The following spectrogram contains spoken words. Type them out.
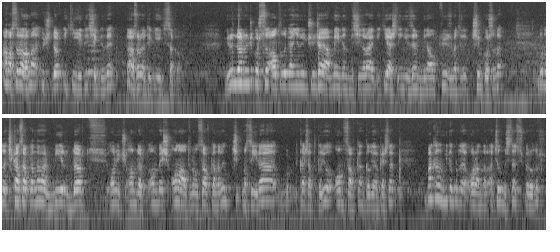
Ama sıralama 3, 4, 2, 7 şeklinde. Daha sonra öteki 2 sakal. Günün dördüncü koşusu Altılı Ganyan'ın üçüncü ayağı Maiden dişilere ait 2 yaşlı İngilizlerin 1600 metrelik çim koşusunda Burada çıkan safkanlar var. 1, 4, 13, 14, 15, 16 nolu safkanların çıkmasıyla kaç hafta kalıyor? 10 safkan kalıyor arkadaşlar. Bakalım bir de burada oranlar açılmışsa süper olur.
